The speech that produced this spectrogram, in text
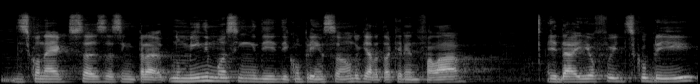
desconexas, assim, para no mínimo, assim, de, de compreensão do que ela tá querendo falar. E daí eu fui descobrir.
